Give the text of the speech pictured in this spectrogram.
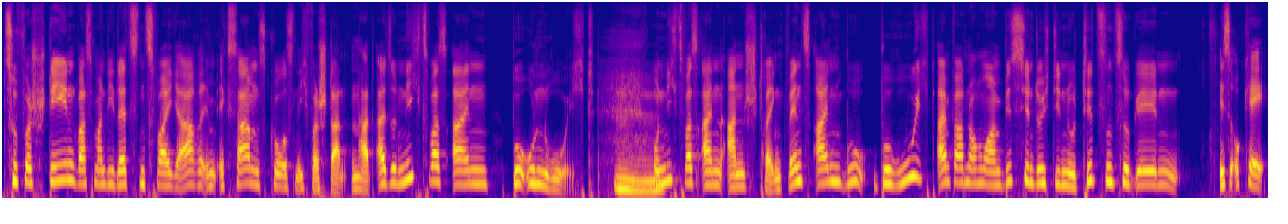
zu verstehen, was man die letzten zwei Jahre im Examenskurs nicht verstanden hat. Also nichts, was einen beunruhigt mhm. und nichts, was einen anstrengt. Wenn es einen beruhigt, einfach noch mal ein bisschen durch die Notizen zu gehen, ist okay.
